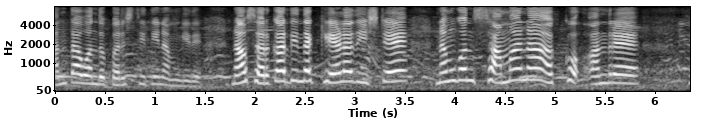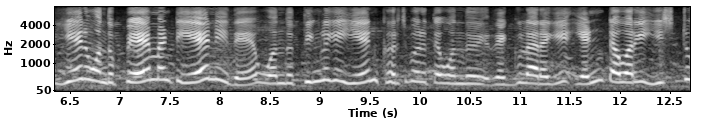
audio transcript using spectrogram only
ಅಂಥ ಒಂದು ಪರಿಸ್ಥಿತಿ ನಮಗಿದೆ. ನಾವು ಸರ್ಕಾರದಿಂದ ಕೇಳೋದು ಇಷ್ಟೇ, ನಮಗೊಂದು ಸಮಾನ ಹಕ್ಕು ಅಂದರೆ ಏನು ಒಂದು ಪೇಮೆಂಟ್ ಏನಿದೆ, ಒಂದು ತಿಂಗಳಿಗೆ ಏನು ಖರ್ಚು ಬರುತ್ತೆ ಒಂದು ರೆಗ್ಯುಲರಾಗಿ ಎಂಟು ಅವರ್ಗೆ ಇಷ್ಟು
